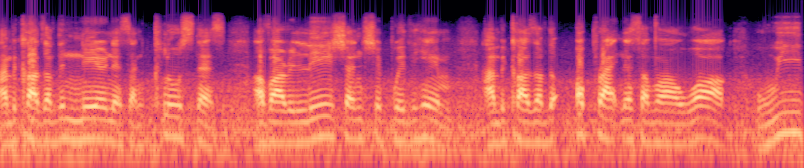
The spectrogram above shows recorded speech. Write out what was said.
and because of the nearness and closeness of our relationship with Him and because of the uprightness of our walk, we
